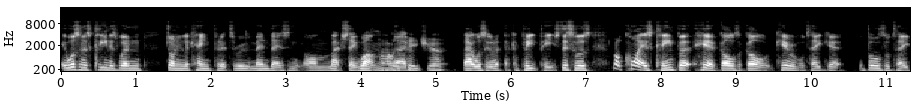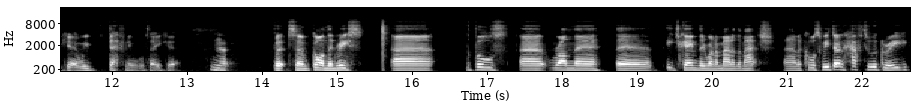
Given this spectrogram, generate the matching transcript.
it wasn't as clean as when Johnny Le Quesne put it to Ruben Mendes in, on match day one. That was uh, a peach, yeah. That was a, a, complete peach. This was not quite as clean, but here, goal's a goal. Kieran will take it. The Bulls will take it, and we definitely will take it. Yeah. But um, go on then, Reese. Uh, the Bulls uh, run their their each game. They run a man of the match, and of course we don't have to agree,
